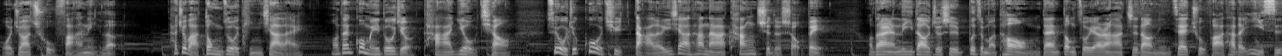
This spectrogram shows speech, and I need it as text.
我就要处罚你了。”他就把动作停下来哦，但过没多久他又敲，所以我就过去打了一下他拿汤匙的手背。哦，当然力道就是不怎么痛，但动作要让他知道你在处罚他的意思。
